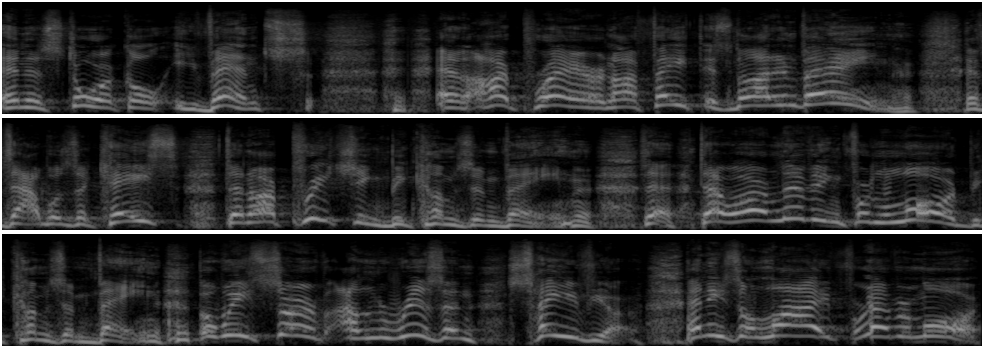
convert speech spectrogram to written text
an historical event. And our prayer and our faith is not in vain. If that was the case, then our preaching becomes in vain, that, that our living for the Lord becomes in vain. But we serve a risen Savior, and He's alive forevermore.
